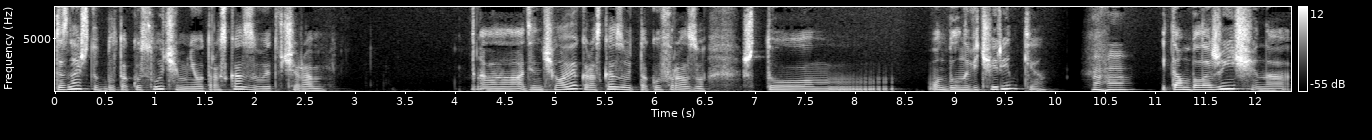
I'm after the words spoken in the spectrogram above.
Ты знаешь, тут был такой случай, мне вот рассказывает вчера а, один человек рассказывает такую фразу, что он был на вечеринке, угу. и там была женщина,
